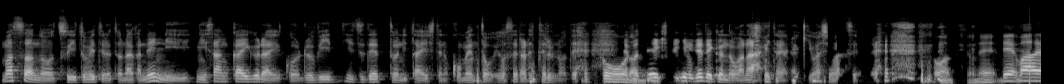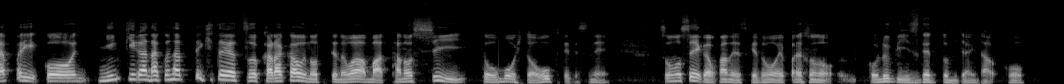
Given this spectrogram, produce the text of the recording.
マスさんのツイート見てると、なんか年に2、3回ぐらい、こう、Ruby is Dead に対してのコメントを寄せられてるので、そうやっぱ定期的に出てくるのかな、みたいな気はしますよね。そうなんですよね。で、まあ、やっぱり、こう、人気がなくなってきたやつをからかうのってのは、まあ、楽しいと思う人は多くてですね、そのせいかわかんないですけども、やっぱりその、こう Ruby is Dead みたいな、こう、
